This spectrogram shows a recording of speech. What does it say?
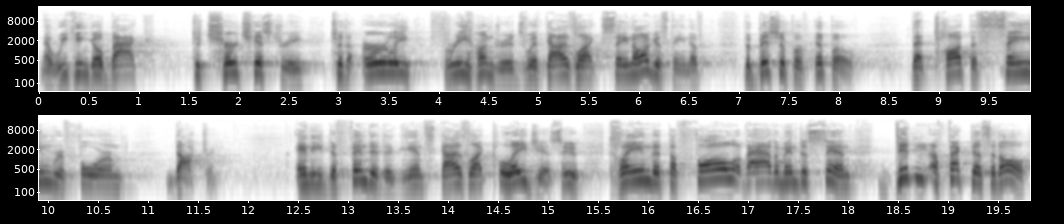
Now, we can go back to church history to the early 300s with guys like St. Augustine, of the Bishop of Hippo, that taught the same Reformed doctrine. And he defended against guys like Pelagius, who claimed that the fall of Adam into sin didn't affect us at all,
